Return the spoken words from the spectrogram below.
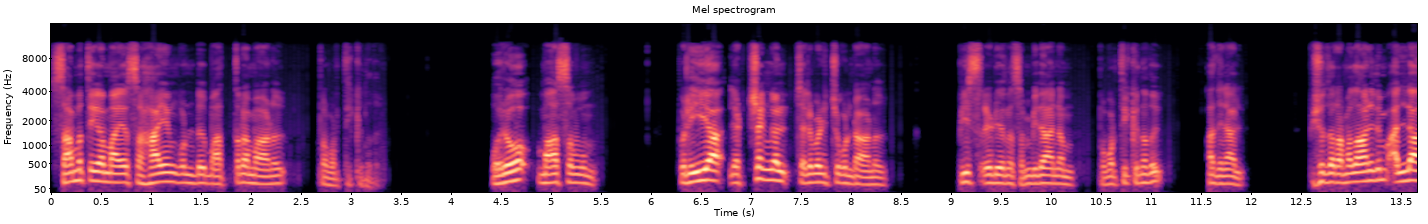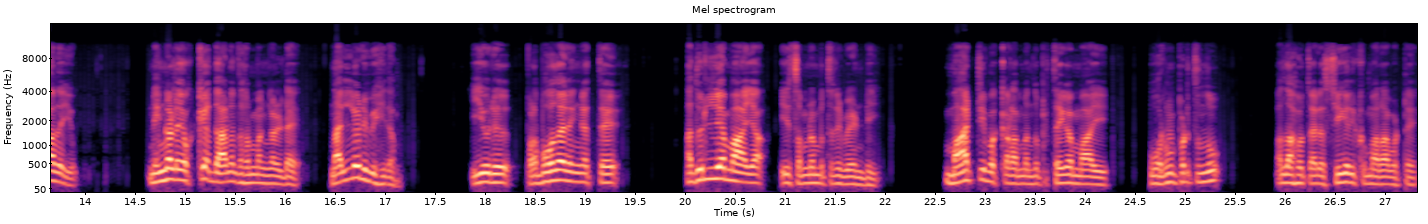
സാമ്പത്തികമായ സഹായം കൊണ്ട് മാത്രമാണ് പ്രവർത്തിക്കുന്നത്. ഓരോ മാസവും വലിയ ലക്ഷങ്ങൾ ചെലവഴിച്ചുകൊണ്ടാണ് പീസ് റേഡിയോ എന്ന സംവിധാനം പ്രവർത്തിക്കുന്നത്. അതിനാൽ വിശുദ്ധ റമദാനിലും അല്ലാതെയും നിങ്ങളുടെയൊക്കെ ദാനധർമ്മങ്ങളുടെ നല്ലൊരു വിഹിതം ഈ ഒരു പ്രബോധരംഗത്തെ അതുല്യമായ ഈ സംരംഭത്തിന് വേണ്ടി മാറ്റിവെക്കണമെന്ന് പ്രത്യേകമായി ഓർമ്മപ്പെടുത്തുന്നു. അള്ളാഹു താല സ്വീകരിക്കുമാറാവട്ടെ.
